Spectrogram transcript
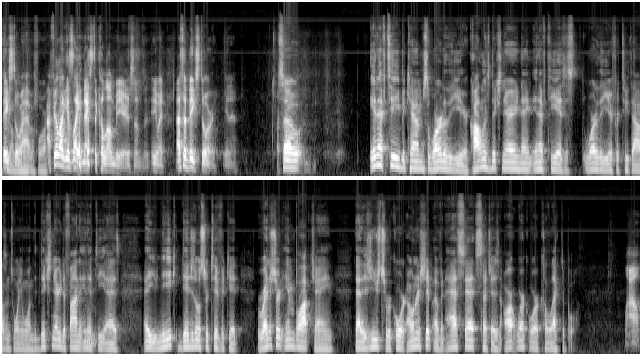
Big seen on the story. before. I feel like it's like next to Colombia or something. Anyway, that's a big story. You know. So NFT becomes the word of the year. Collins Dictionary named NFT as its word of the year for 2021. The dictionary defined an hmm. NFT as a unique digital certificate registered in blockchain that is used to record ownership of an asset such as an artwork or a collectible. Wow.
